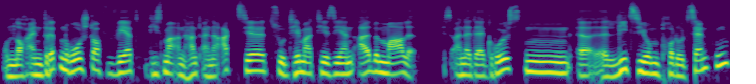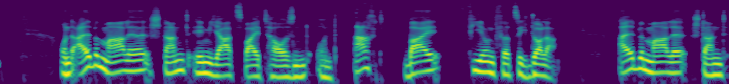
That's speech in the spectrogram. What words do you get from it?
um noch einen dritten Rohstoffwert, diesmal anhand einer Aktie zu thematisieren, Albemarle ist einer der größten äh, Lithiumproduzenten. Und Albemarle stand im Jahr 2008 bei 44 Dollar. Albemarle stand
